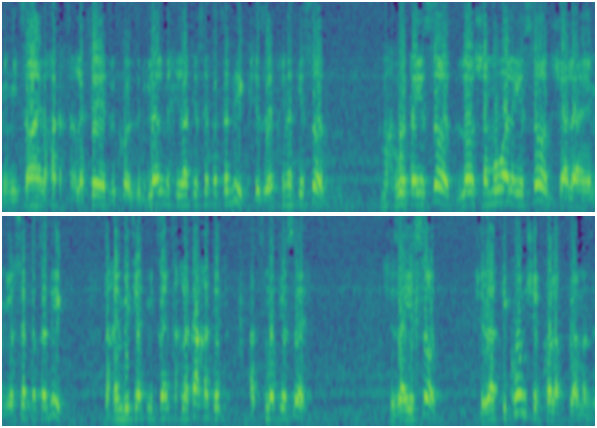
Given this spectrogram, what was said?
ממצרים, ואחר כך צריך לצאת וכל זה, בגלל מכירת יוסף הצדיק, שזה מבחינת יסוד. מכרו את היסוד, לא שמרו על היסוד שעליהם יוסף הצדיק. לכן ביציאת מצרים צריך לקחת את עצמות יוסף, שזה היסוד, שזה התיקון של כל הפגם הזה.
